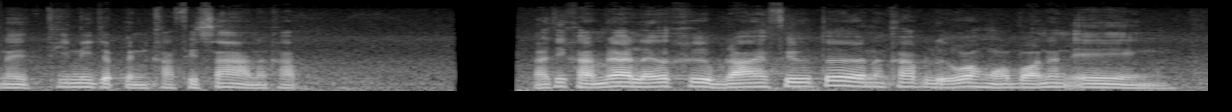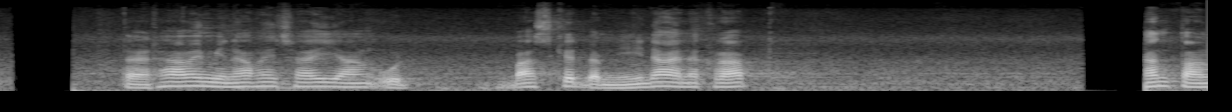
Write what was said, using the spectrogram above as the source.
ในที่นี่จะเป็นคาฟิซ่านะครับ และที่ขาดไม่ได้เลยก็คือ dry filter นะครับ หรือว่าหัวบอลนั่นเอง แต่ถ้าไม่มีนะครับให้ใช้ยางอุดบาสเกตแบบนี้ได้นะครับ ขั้นตอน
